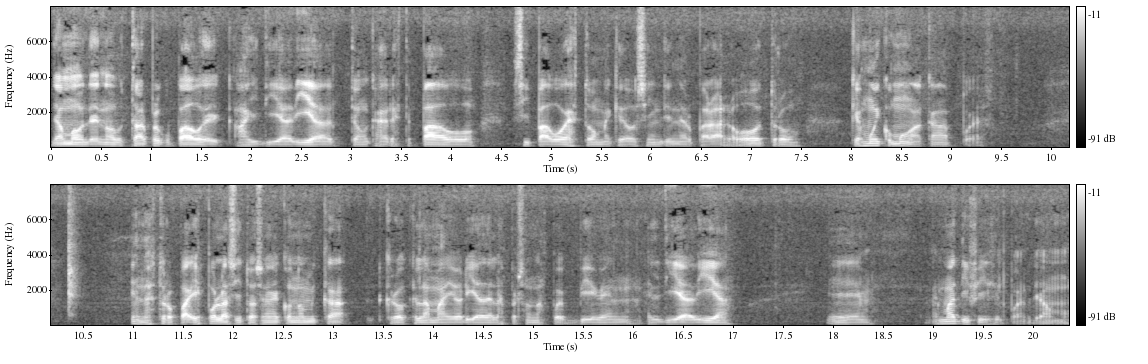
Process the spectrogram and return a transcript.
digamos, de no estar preocupado de, ay, día a día tengo que hacer este pago, si pago esto me quedo sin dinero para lo otro, que es muy común acá, pues. En nuestro país, por la situación económica, creo que la mayoría de las personas, pues, viven el día a día. Eh, es más difícil, pues, digamos.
